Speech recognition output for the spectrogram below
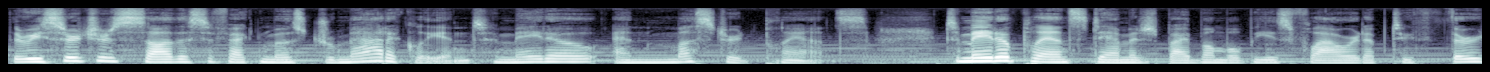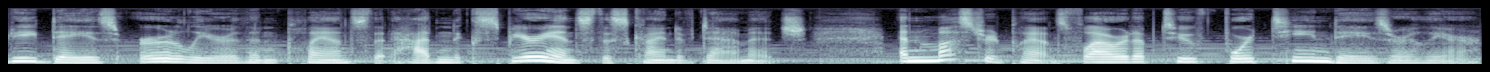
the researchers saw this effect most dramatically in tomato and mustard plants. Tomato plants damaged by bumblebees flowered up to 30 days earlier than plants that hadn't experienced this kind of damage, and mustard plants flowered up to 14 days earlier.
